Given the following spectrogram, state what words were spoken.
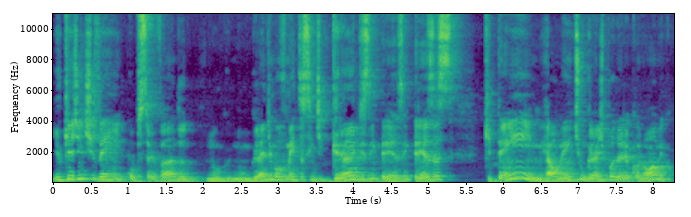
E o que a gente vem observando no, num grande movimento assim, de grandes empresas, empresas que têm realmente um grande poder econômico,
